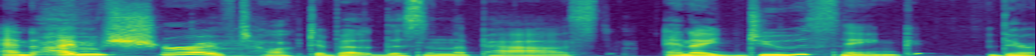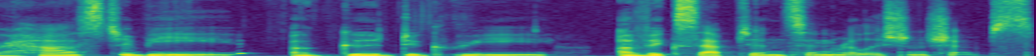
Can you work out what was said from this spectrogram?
And I'm sure I've talked about this in the past. And I do think there has to be a good degree of acceptance in relationships.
